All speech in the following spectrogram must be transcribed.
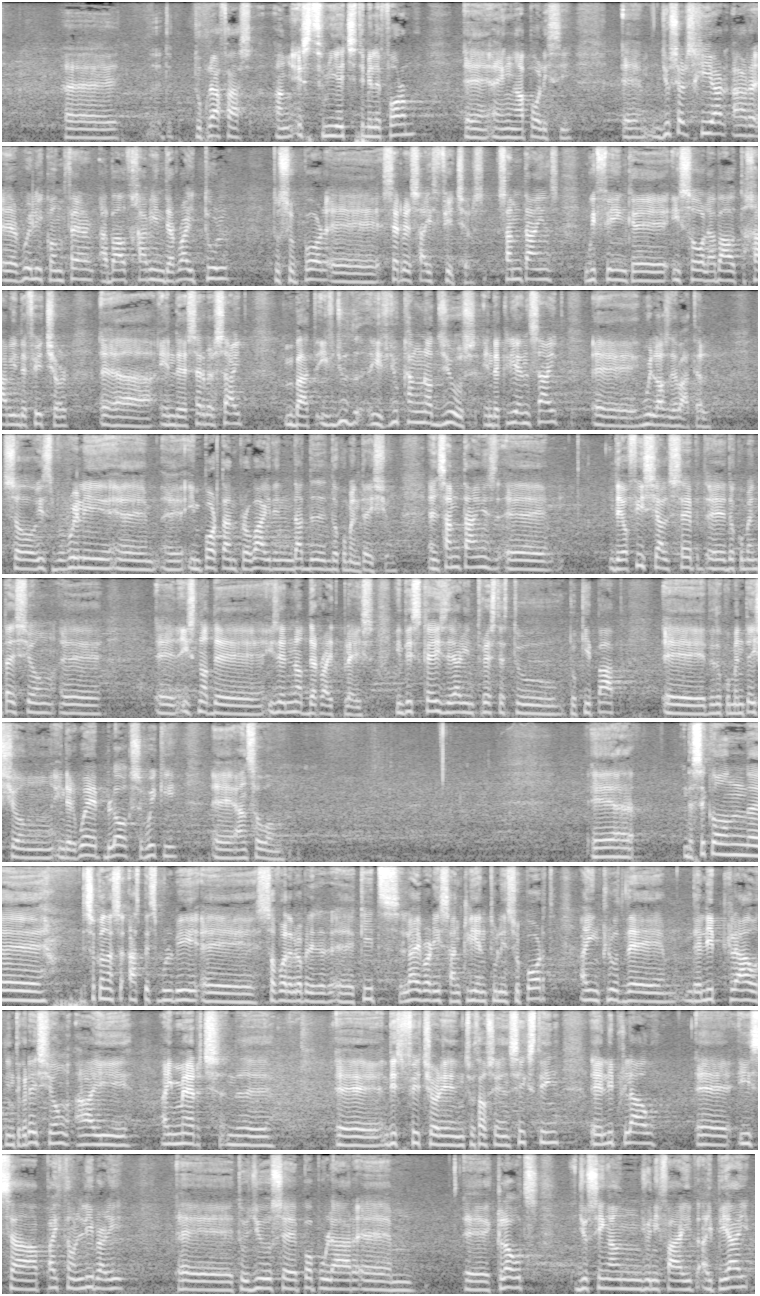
to graph as an S3 HTML form uh, and a policy. Um, users here are really concerned about having the right tool to support uh, server-side features. Sometimes we think uh, it's all about having the feature uh, in the server side, but if you, if you cannot use in the client side, we lost the battle. So it's really important providing that documentation. And sometimes the official Ceph uh, documentation uh, uh, is not the is not the right place. In this case, they are interested to to keep up the documentation in their web, blogs, wiki, and so on. the second, uh, the second aspect will be uh, software developer uh, kits, libraries, and client tooling support. I include the, the libcloud integration. I, I merge the, uh, this feature in 2016. Uh, libcloud uh, is a Python library to use popular um, clouds using an unified API.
